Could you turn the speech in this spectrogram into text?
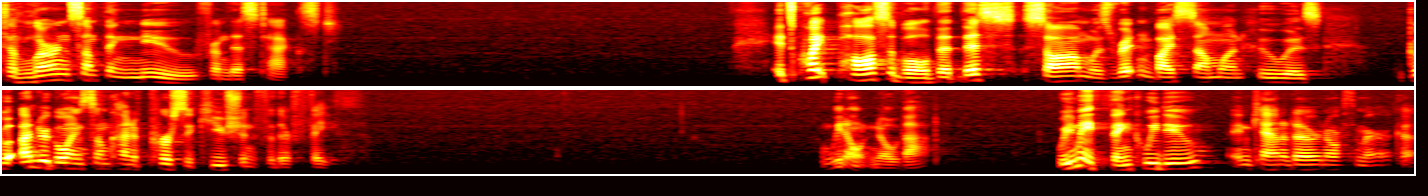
to learn something new from this text. It's quite possible that this psalm was written by someone who was undergoing some kind of persecution for their faith. We don't know that. We may think we do in Canada or North America,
